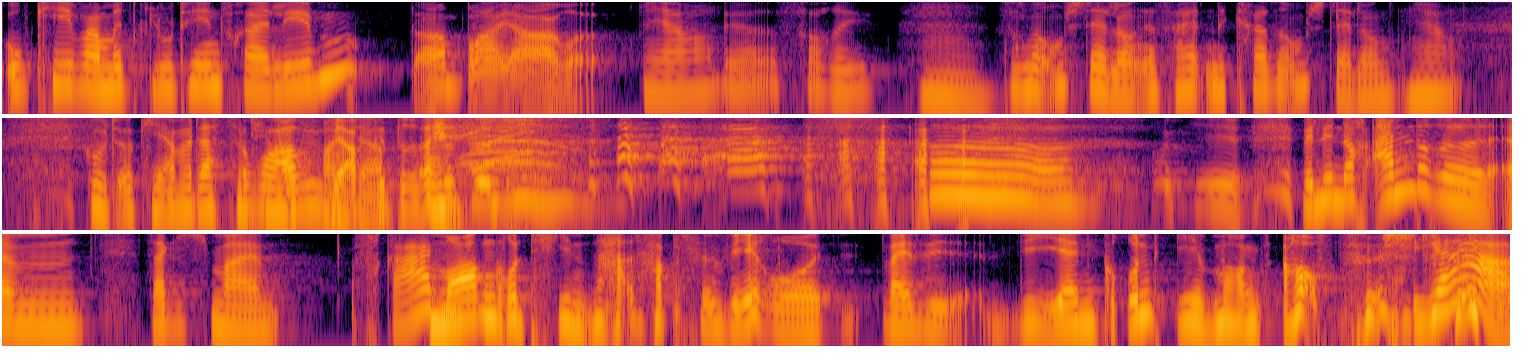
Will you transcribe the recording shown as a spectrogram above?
okay war mit glutenfrei leben? Ein paar Jahre. Ja, Ja, sorry. Hm. So eine Umstellung ist halt eine krasse Umstellung. ja. Gut, okay, aber das zum Thema Wow, wie wir Freundschaft. abgedriftet sind. Okay. Wenn ihr noch andere, ähm, sag ich mal, Fragen, Morgenroutinen habt für Vero, weil sie die ihren Grund geben, morgens aufzustehen. ja,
